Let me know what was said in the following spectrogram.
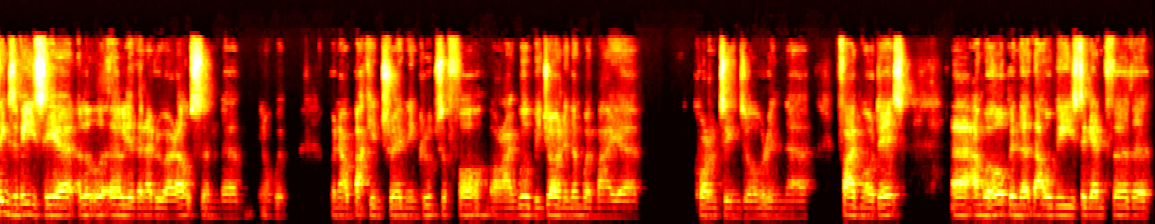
things have eased here a little earlier than everywhere else, and um, you know we're we're now back in training in groups of four, or I will be joining them when my uh, quarantine's over in uh, five more days, uh, and we're hoping that that will be eased again further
